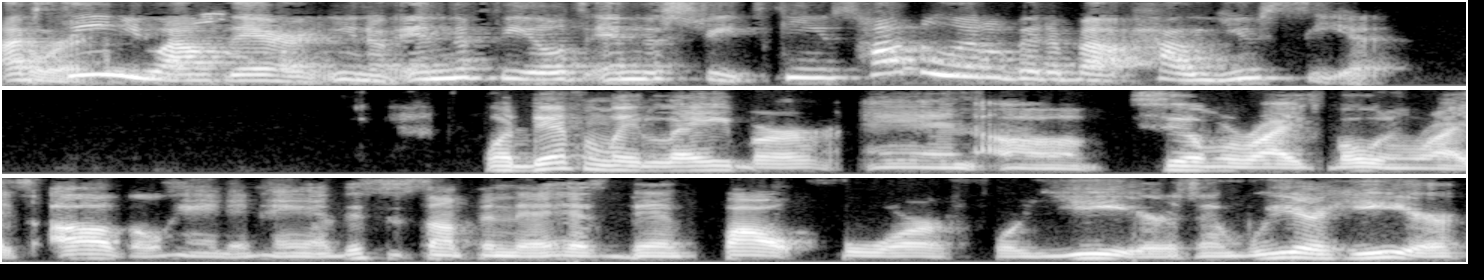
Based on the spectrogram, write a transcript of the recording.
I've Correct. seen you out there, you know, in the fields, in the streets. Can you talk a little bit about how you see it? Well, definitely labor and uh, civil rights, voting rights all go hand in hand. This is something that has been fought for for years, and we are here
